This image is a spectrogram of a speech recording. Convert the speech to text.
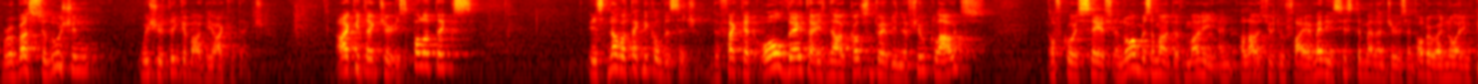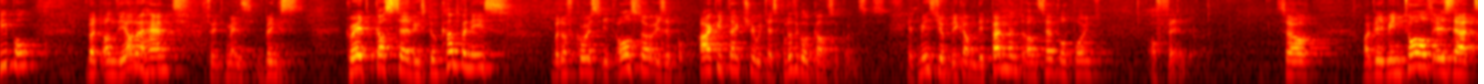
robust solution, we should think about the architecture. Architecture is politics. It's not a technical decision. The fact that all data is now concentrated in a few clouds, of course, saves enormous amount of money and allows you to fire many system managers and other annoying people. But on the other hand, so it means, brings great cost savings to companies, but of course, it also is an architecture which has political consequences. It means you become dependent on central point of failure. So what we've been told is that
